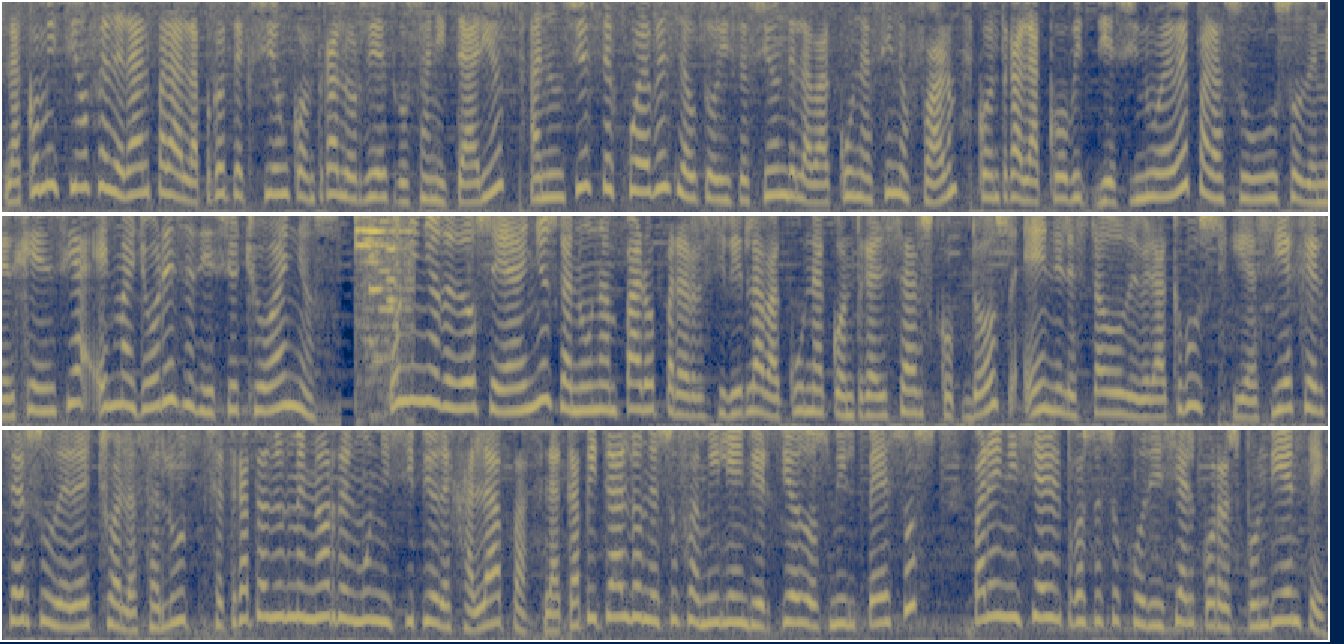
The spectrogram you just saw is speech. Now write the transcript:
La Comisión Federal para la Protección contra los Riesgos Sanitarios anunció este jueves la autorización de la vacuna Sinopharm contra la COVID-19 para su uso de emergencia en mayores de 18 años. Un niño de 12 años ganó un amparo para recibir la vacuna contra el SARS-CoV-2 en el estado de Veracruz y así ejercer su derecho a la salud. Se trata de un menor del municipio de Jalapa, la capital donde su familia invirtió 2 mil pesos para iniciar el proceso judicial correspondiente.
